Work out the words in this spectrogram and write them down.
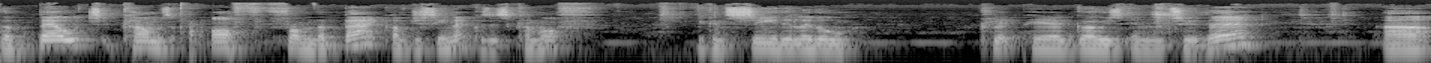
the belt comes off from the back. I've just seen that because it's come off. You can see the little clip here goes into there. Uh,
